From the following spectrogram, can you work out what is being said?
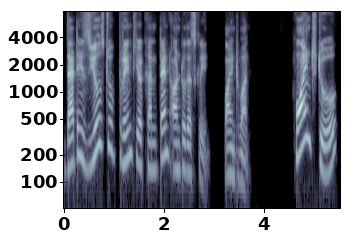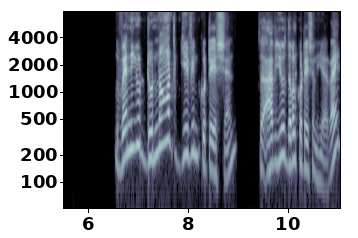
that is used to print your content onto the screen. Point one. Point two, when you do not give in quotation, so I have used double quotation here, right?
